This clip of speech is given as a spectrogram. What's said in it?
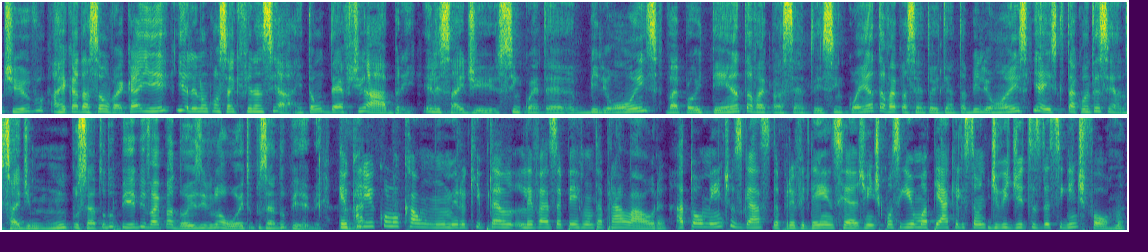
motivo, a arrecadação vai cair e ele não consegue financiar. Então o déficit abre. Ele sai de 50 bilhões, vai para 80, vai para 150, vai para 180 bilhões e é isso que está acontecendo. Sai de 1% do PIB e vai para 2,8% do PIB. Eu queria colocar um número aqui para levar essa pergunta para a Laura. Atualmente os gastos da previdência, a gente conseguiu mapear que eles são divididos da seguinte forma:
